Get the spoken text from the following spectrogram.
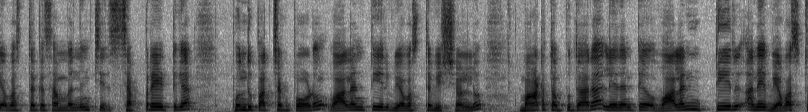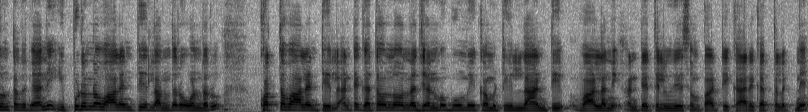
వ్యవస్థకు సంబంధించి సపరేట్గా పొందుపరచకపోవడం వాలంటీర్ వ్యవస్థ విషయంలో మాట తప్పుతారా? లేదంటే వాలంటీర్ అనే వ్యవస్థ ఉంటుంది కానీ ఇప్పుడున్న వాలంటీర్లు అందరూ ఉండరు కొత్త వాలంటీర్లు. అంటే గతంలో ఉన్న జన్మభూమి కమిటీలు లాంటి వాళ్ళని అంటే తెలుగుదేశం పార్టీ కార్యకర్తలకినే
